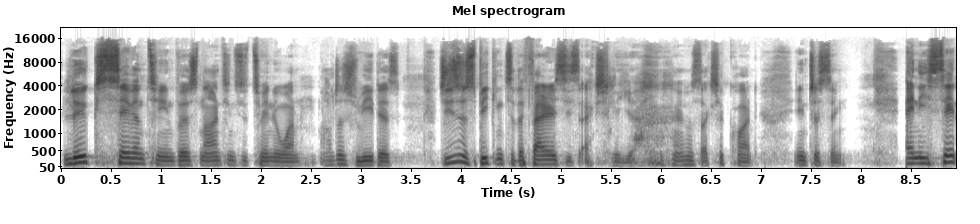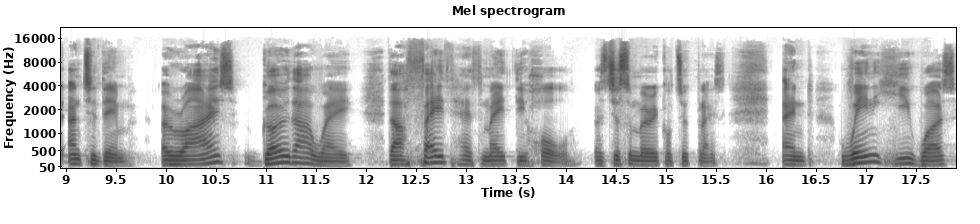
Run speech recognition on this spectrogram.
Luke 17, verse 19 to 21. I'll just read this. Jesus was speaking to the Pharisees, actually. Yeah, it was actually quite interesting. And he said unto them, Arise, go thy way, thy faith hath made thee whole. It's just a miracle took place. And when he was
